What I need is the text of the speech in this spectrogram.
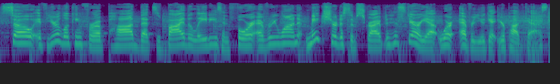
So, if you're looking for a pod that's by the ladies and for everyone, make sure to subscribe to Hysteria wherever you get your podcasts.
